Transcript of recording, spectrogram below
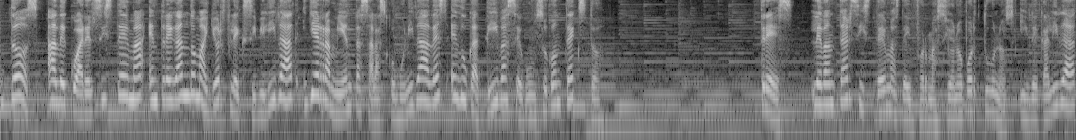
2. Adecuar el sistema entregando mayor flexibilidad y herramientas a las comunidades educativas según su contexto. 3. Levantar sistemas de información oportunos y de calidad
